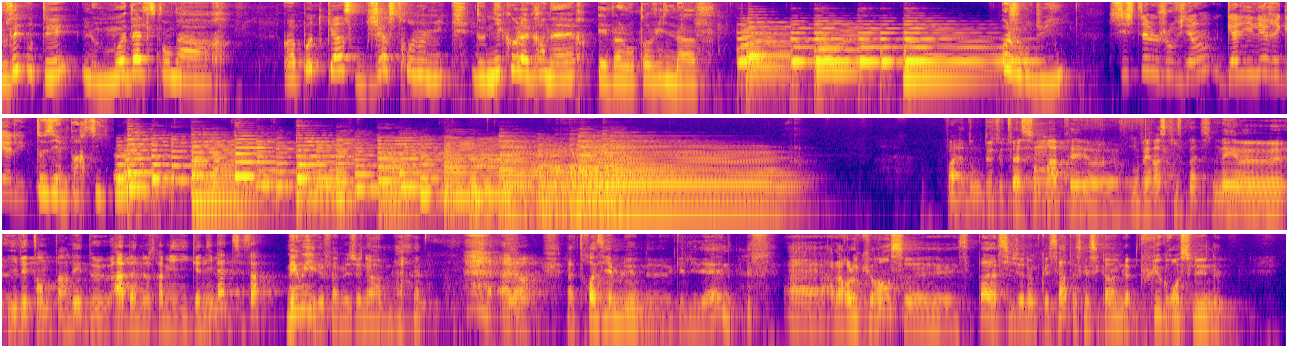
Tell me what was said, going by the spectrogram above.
Vous écoutez le Modèle Standard, un podcast gastronomique de Nicolas Graner et Valentin Villeneuve. Aujourd'hui, Système jovien, Galilée régalé. deuxième partie. Donc de toute façon, après, euh, on verra ce qui se passe. Mais euh, il est temps de parler de... Ah, bah notre ami Ganymède, c'est ça? Mais oui, le fameux jeune homme, là. Alors, la troisième lune euh, galiléenne. Euh, alors en l'occurrence, c'est pas un si jeune homme que ça, parce que c'est quand même la plus grosse lune,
